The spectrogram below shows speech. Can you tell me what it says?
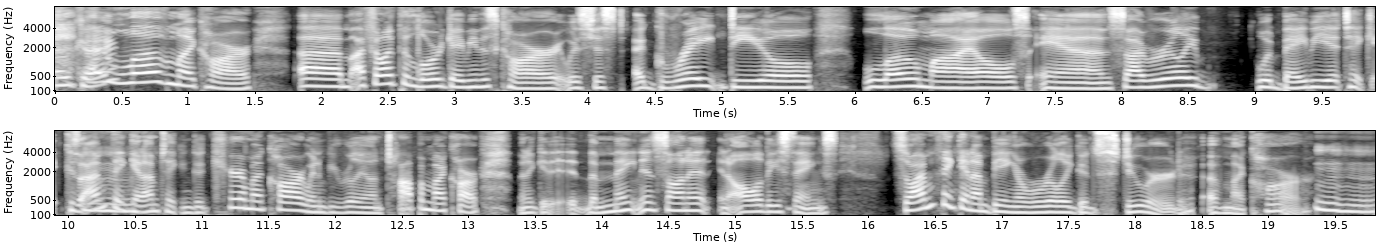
Okay. I love my car. Um, I feel like the Lord gave me this car. It was just a great deal, low miles, and so I really would baby it, take it because I'm Mhm. thinking I'm taking good care of my car. I'm going to be really on top of my car. I'm going to get the maintenance on it and all of these things. So I'm thinking I'm being a really good steward of my car. hmm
